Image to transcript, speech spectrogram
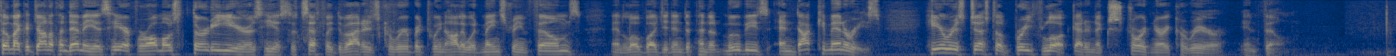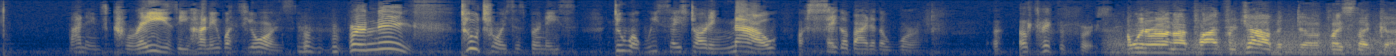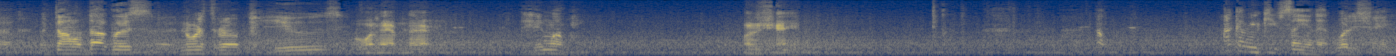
Filmmaker Jonathan Demme is here for almost 30 years. He has successfully divided his career between Hollywood mainstream films and low budget independent movies and documentaries. Here is just a brief look at an extraordinary career in film. My name's Crazy, honey. What's yours? Bernice! Two choices, Bernice. Do what we say starting now, or say goodbye to the world. I'll take the first. I went around and I applied for a job at uh, places like uh, McDonnell Douglas, uh, Northrop, Hughes. Well, what happened there? They didn't want me. What a shame. How come you keep saying that? What a shame.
